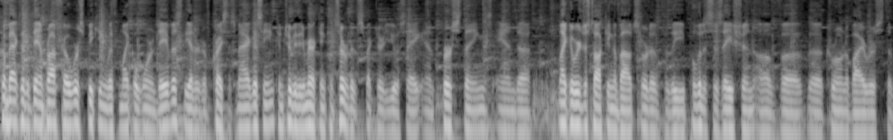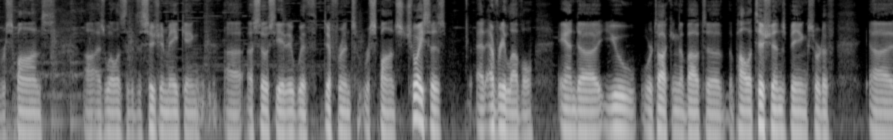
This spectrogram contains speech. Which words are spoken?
Welcome back to the Dan Proft Show. We're speaking with Michael Warren Davis, the editor of Crisis Magazine, contributor to American Conservative, Spectator USA, and First Things. And uh, Micah, we were just talking about sort of the politicization of uh, the coronavirus, the response, uh, as well as the decision making uh, associated with different response choices at every level. And uh, you were talking about uh, the politicians being sort of uh,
